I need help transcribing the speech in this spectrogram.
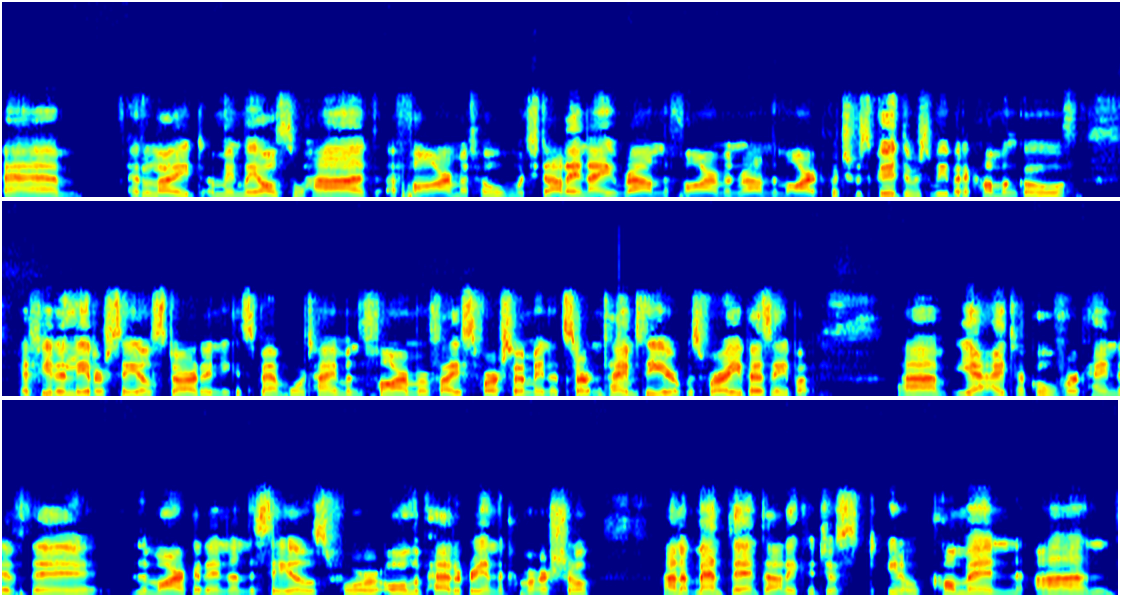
Um, it allowed, I mean, we also had a farm at home, which Daddy and I ran the farm and ran the mart, which was good. There was a wee bit of come and go of if you had a later sale start and you could spend more time in the farm or vice versa. I mean, at certain times of the year it was very busy, but um, yeah, I took over kind of the the marketing and the sales for all the pedigree and the commercial. And it meant then that Daddy could just, you know, come in and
